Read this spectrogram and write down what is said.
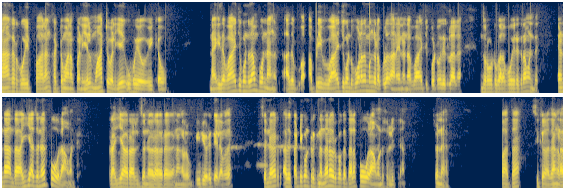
நாகர்கோயில் பாலம் கட்டுமான பணியில் மாற்று வழியை உபயோகிக்கவும். நான் இதை வாய்ச்சி கொண்டு தான் போனாங்க. அது அப்படி வாய்ச்சி கொண்டு போனதும் எங்கட புள்ள தானே. என்னடா வாய்ச்சி போட்டு இதுக்குள்ளால இந்த ரோட்டுக்கால போயிருக்கிறோம்ட்டு ஏன்டா அந்த ஐயா சொன்னார் போகலாமன்ட்டு ஒரு ஐயா ஒரு ஆள் சொன்னார் அவரை நாங்கள் வீடியோ எடுக்கல முதல். சொன்னார் அது கட்டி கொண்டு தானே ஒரு பக்கத்தால் போகலாமன்ட்டு சொல்லிச்சுனான் சொன்னார். பார்த்தா சிக்கலாக தாங்கடா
